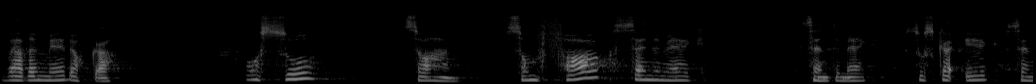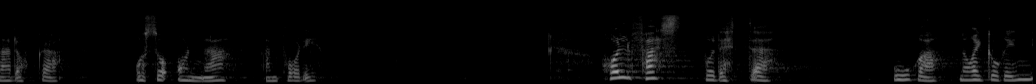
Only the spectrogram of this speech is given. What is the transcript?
være med dere'. Og så sa han 'Som far sender meg, sendte meg, så skal jeg sende dere'. Og så ånda han på dem. Hold fast på dette ordet når jeg går inn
